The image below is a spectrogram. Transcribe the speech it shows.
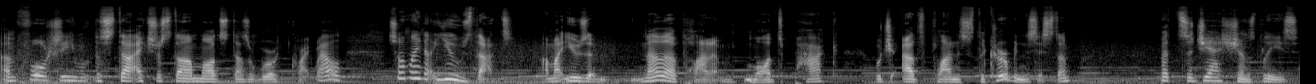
Unfortunately, the star extra star mods doesn't work quite well, so I might not use that. I might use another planet mod pack, which adds planets to the Kerbin system. But suggestions, please.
